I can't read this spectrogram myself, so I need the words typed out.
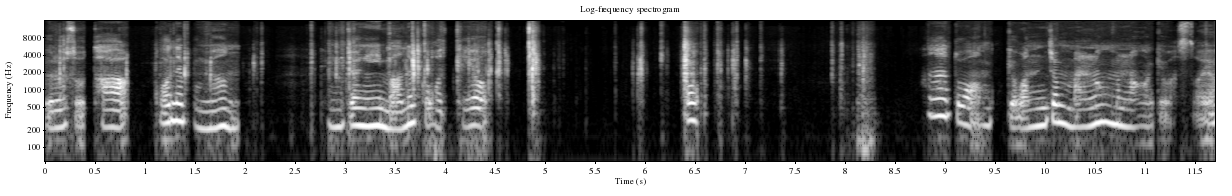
열어서 다 꺼내 보면 굉장히 많을 것 같아요. 어? 하나도 안 굽게 완전 말랑말랑하게 왔어요.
